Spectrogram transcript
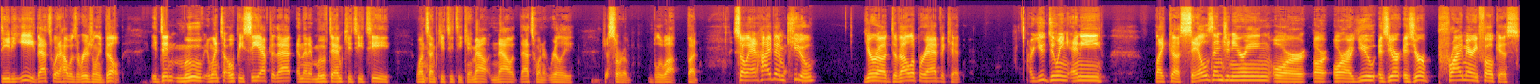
DDE. That's what how it was originally built. It didn't move. It went to OPC after that, and then it moved to MQTT once MQTT came out, and now that's when it really just sort of blew up. But so at HiveMQ, you're a developer advocate. Are you doing any like uh, sales engineering, or or or are you is your is your primary focus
